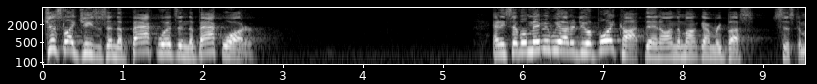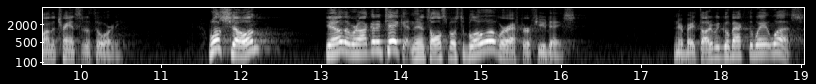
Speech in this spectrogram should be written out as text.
Just like Jesus in the backwoods in the backwater. And he said, Well, maybe we ought to do a boycott then on the Montgomery bus system, on the transit authority. We'll show them, you know, that we're not going to take it. And then it's all supposed to blow over after a few days. And everybody thought it would go back to the way it was.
